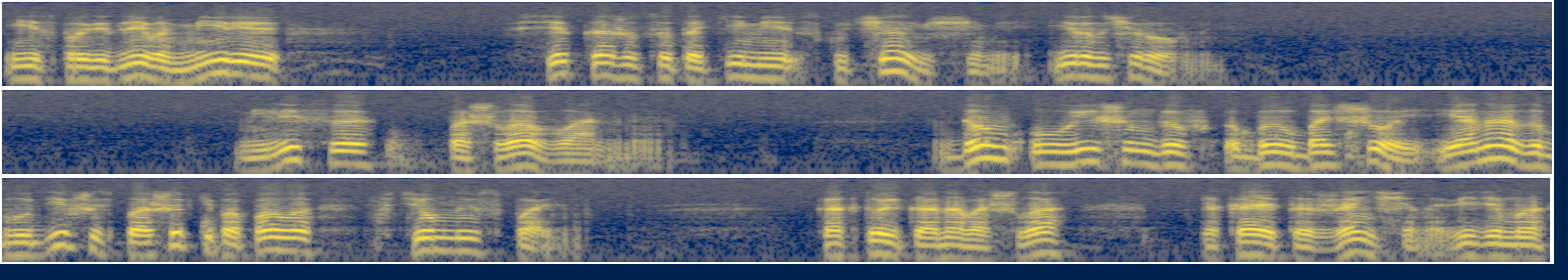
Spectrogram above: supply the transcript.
и справедливом мире все кажутся такими скучающими и разочарованными? Мелисса пошла в ванную. Дом у Ишингов был большой, и она, заблудившись, по ошибке попала в темную спальню. Как только она вошла, какая-то женщина, видимо,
